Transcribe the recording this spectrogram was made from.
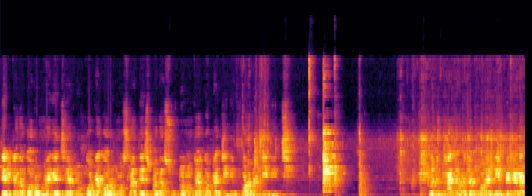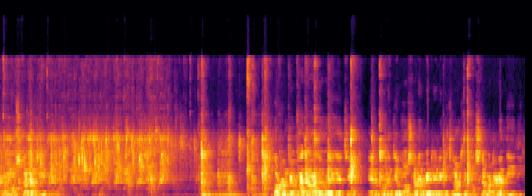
তেলটা তো গরম হয়ে গেছে, এখন গোটা গরম মশলা, তেজপাতা, শুকনো লঙ্কা, গোটা জিরে, ফোড়নে দিয়ে দিচ্ছি। একটুখানি ভাজা ভাজা করে নিয়ে বেটে রাখা মশলাটা দিয়ে দেবো। ফোড়নটা ভাজা ভাজা হয়ে গেছে, এরপরে যে মশলাটা বেটে রেখেছিলাম সেই মশলা বাটাটা দিয়ে দিই।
